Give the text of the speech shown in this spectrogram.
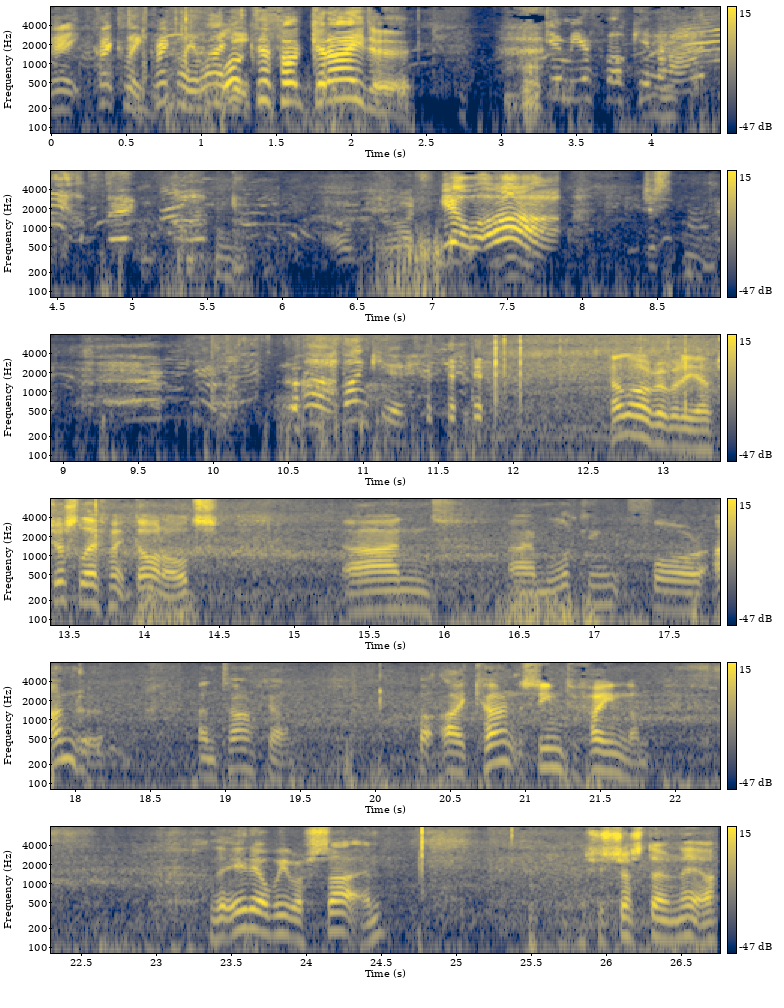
Right, quickly, quickly, laddie. What the fuck can I do? Give me your fucking hand. you thick fuck. Oh god. Yeah, like that. Just. Ah, thank you. Hello everybody, I've just left McDonald's and I'm looking for Andrew and Tarkan but I can't seem to find them. The area we were sat in, which is just down there,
